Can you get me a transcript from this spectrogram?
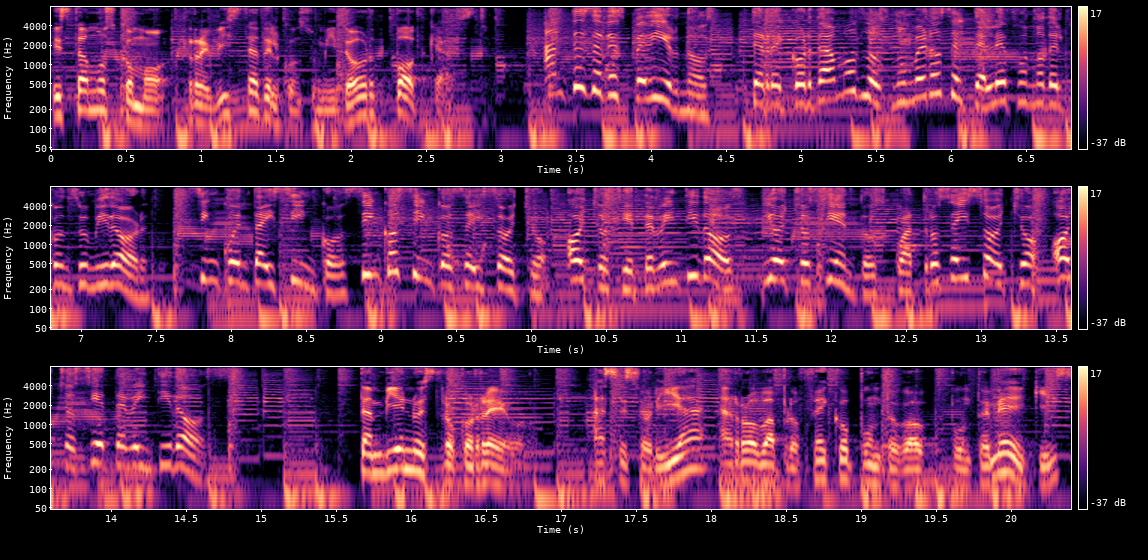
Estamos como Revista del Consumidor Podcast. Antes de despedirnos, te recordamos los números del teléfono del consumidor 55 5568 8722 y 800 468 8722. También nuestro correo asesoría@profeco.gov.mx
